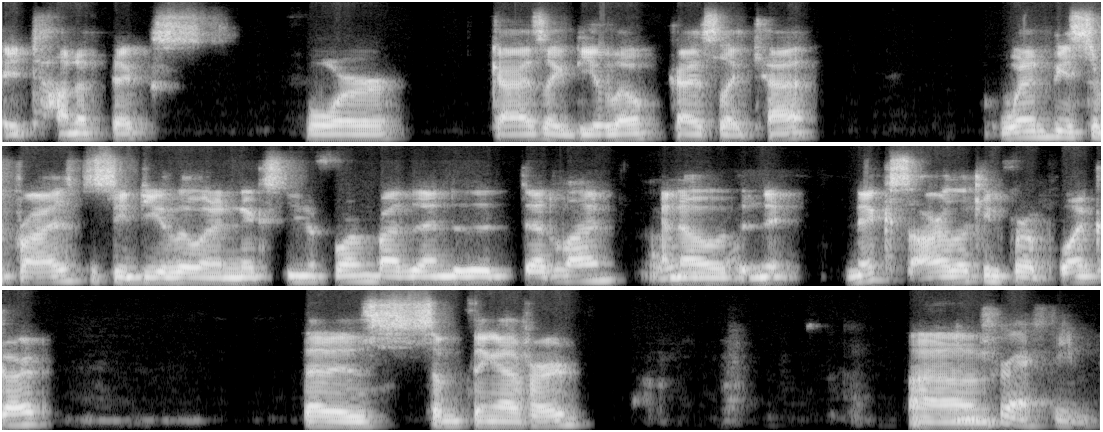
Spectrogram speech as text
a ton of picks for guys like D'Lo, guys like KAT. Wouldn't be surprised to see D'Lo in a Knicks uniform by the end of the deadline. I know the Knicks are looking for a point guard. That is something I've heard. Um, Interesting.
